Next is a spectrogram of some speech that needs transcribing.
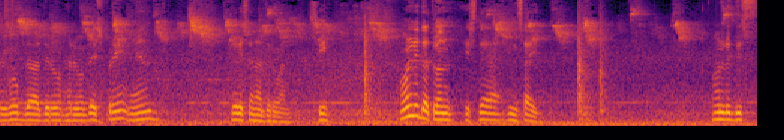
remove the other one remove the spring and there is another one. See? Only that one is the inside. Only this.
